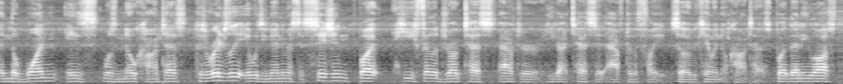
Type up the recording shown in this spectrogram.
and the one is was no contest because originally it was unanimous decision, but he failed a drug test after he got tested after the fight, so it became a no contest. But then he lost,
